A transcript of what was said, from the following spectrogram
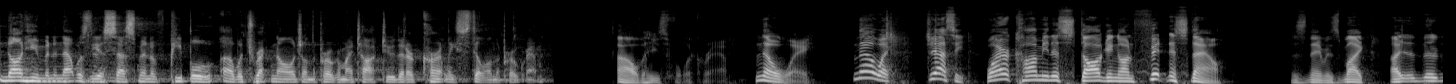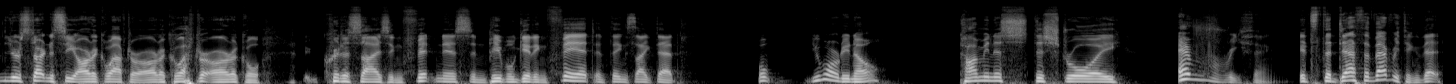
Non-human, and that was the assessment of people uh, with direct knowledge on the program I talked to that are currently still on the program. Oh, he's full of crap. No way. No way. Jesse, why are communists dogging on fitness now? His name is Mike. I, th- you're starting to see article after article after article criticizing fitness and people getting fit and things like that. Well, you already know. Communists destroy everything. It's the death of everything. That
